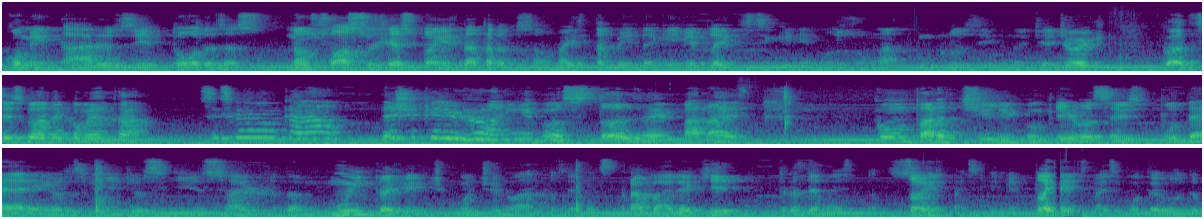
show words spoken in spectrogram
comentários e todas as, não só as sugestões da tradução, mas também da gameplay, que seguiremos uma, inclusive, no dia de hoje. Quando vocês podem comentar, se inscreva no canal, deixa aquele joinha gostoso aí pra nós. Compartilhe com quem vocês puderem os vídeos, que isso ajuda muito a gente a continuar fazendo esse trabalho aqui, trazer mais traduções, mais gameplays, mais conteúdo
